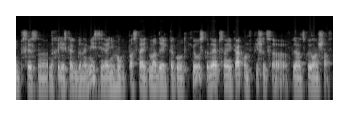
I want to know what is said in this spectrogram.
непосредственно находясь как бы на месте, они могут поставить модель какого-то киоска, да, и посмотреть, как он впишется в городской ландшафт.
